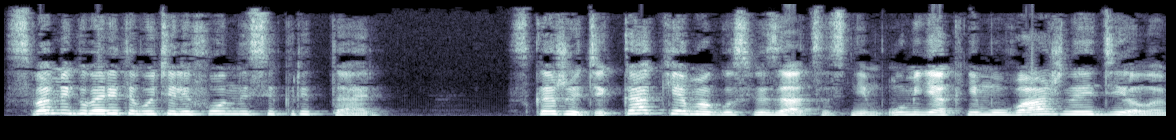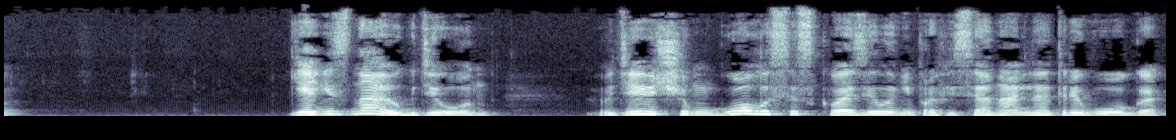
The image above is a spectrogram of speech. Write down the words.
«С вами говорит его телефонный секретарь. Скажите, как я могу связаться с ним? У меня к нему важное дело». «Я не знаю, где он». В девичьем голосе сквозила непрофессиональная тревога.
